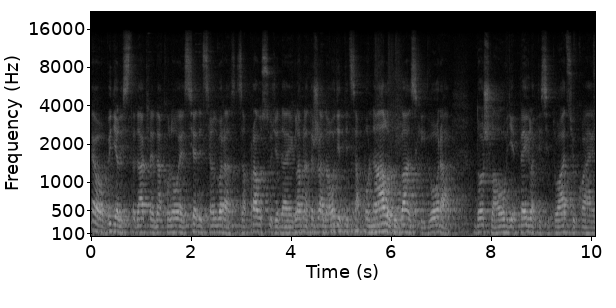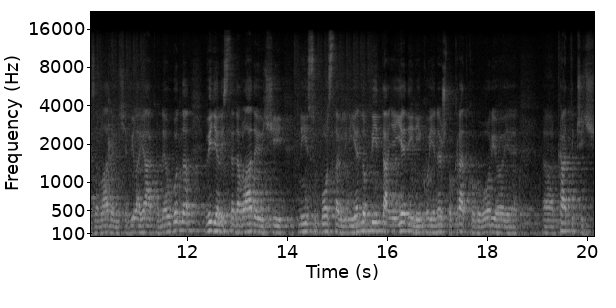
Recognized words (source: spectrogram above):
Evo, vidjeli ste dakle nakon ove sjednice odbora za pravosuđe da je glavna državna odvjetnica po nalogu vanjskih dvora došla ovdje peglati situaciju koja je za vladajuće bila jako neugodna. Vidjeli ste da vladajući nisu postavili ni jedno pitanje, jedini koji je nešto kratko govorio je e, Katičić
